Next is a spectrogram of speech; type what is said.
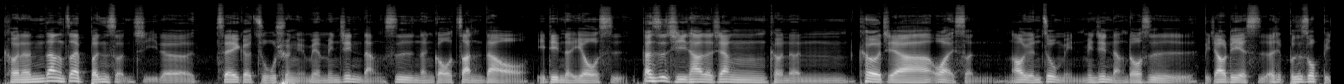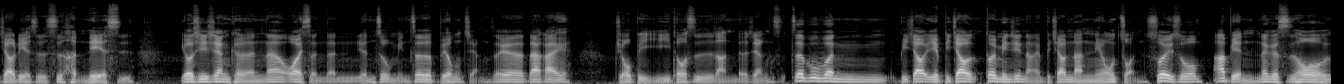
可能让在本省籍的这一个族群里面，民进党是能够占到一定的优势，但是其他的像可能客家外省，然后原住民，民进党都是比较劣势，而且不是说比较劣势，是很劣势，尤其像可能那外省人、原住民，这个不用讲，这个大概。九比一都是蓝的这样子。这部分比较也比较对民进党也比较难扭转，所以说阿扁那个时候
